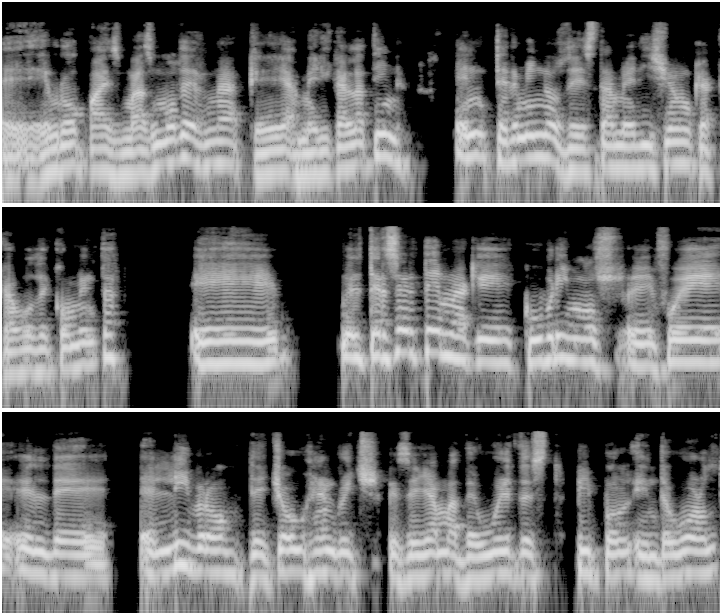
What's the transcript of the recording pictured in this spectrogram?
Eh, Europa es más moderna que América Latina, en términos de esta medición que acabo de comentar. Eh, el tercer tema que cubrimos eh, fue el de el libro de Joe Henrich que se llama The Weirdest People in the World,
